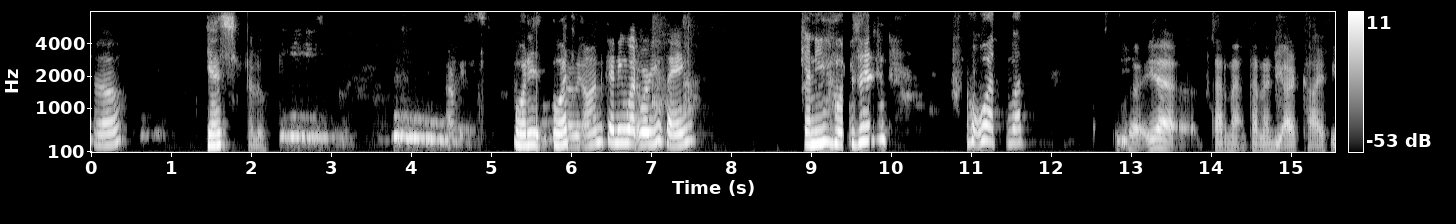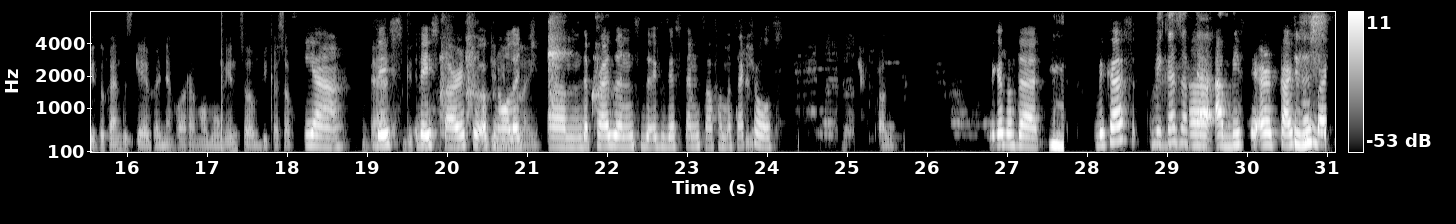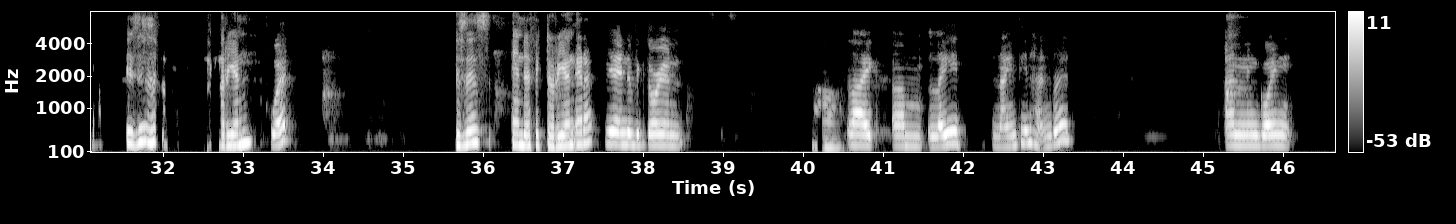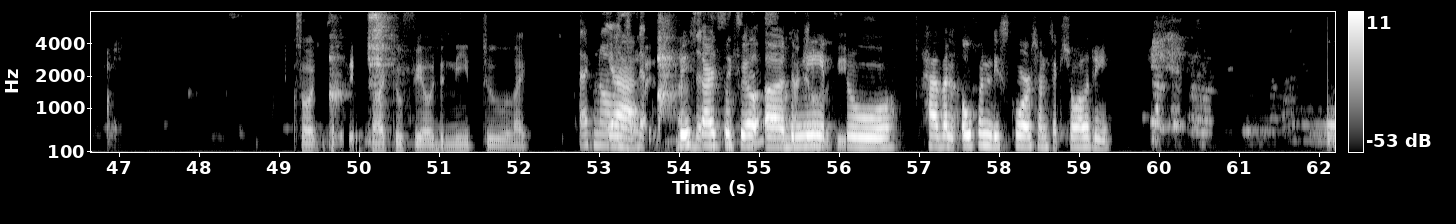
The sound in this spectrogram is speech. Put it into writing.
hello Yes. hello What is what? are we on kenny what were you saying Can you? What was it? What what? So, ya karena karena di archive itu kan terus kayak banyak orang ngomongin so because of yeah that they gitu they start to acknowledge mulai um, the presence the existence of homosexuals because of that Hmm. because Because of uh, that. abis the archive Is this banyak- is this Victorian? what Is this in the Victorian era? yeah in the victorian Oh. like um late 1900 and going So, so they start to feel the need to like Acknowledge Yeah. that they the start to feel uh, of the need to have an open discourse on sexuality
